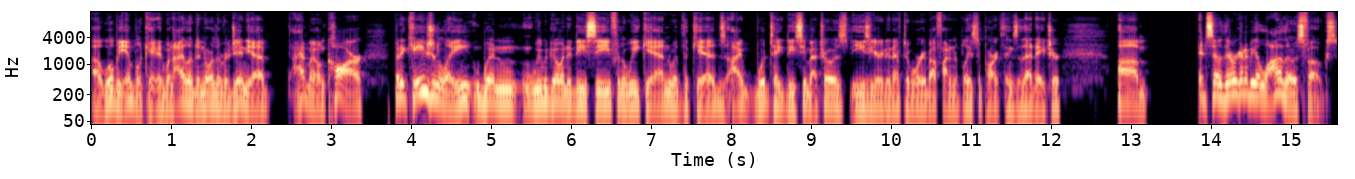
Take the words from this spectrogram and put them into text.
uh, will be implicated. When I lived in Northern Virginia, I had my own car, but occasionally when we would go into DC for the weekend with the kids, I would take DC Metro. It was easier. Didn't have to worry about finding a place to park, things of that nature. Um, and so there are going to be a lot of those folks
